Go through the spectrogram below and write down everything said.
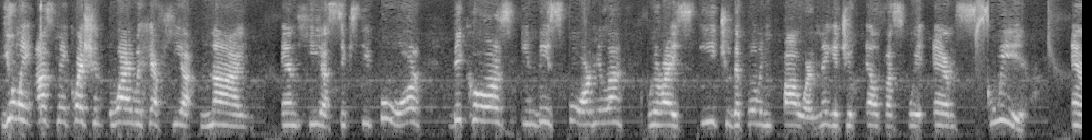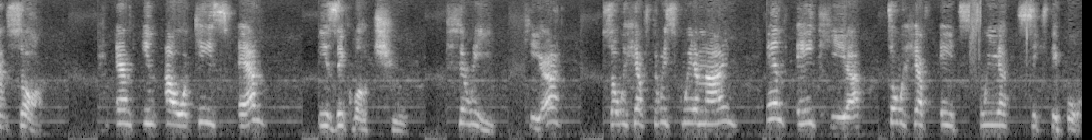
You may ask me a question why we have here 9 and here 64, because in this formula we raise e to the following power negative alpha square n square and so on. And in our case, n is equal to 3 here. So we have 3 square 9 and 8 here. So we have 8 square 64.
